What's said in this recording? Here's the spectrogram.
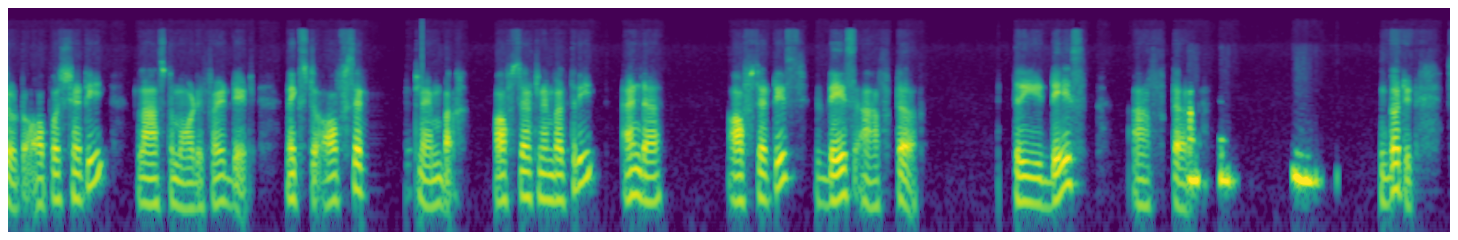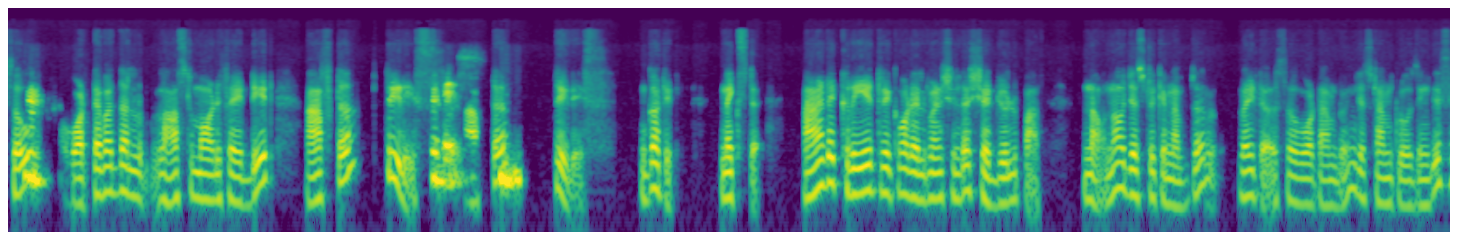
to opportunity last modified date. Next offset number. Offset number three and uh, offset is days after. Three days after. Okay. Got it. So Mm. whatever the last modified date after three days. Three days. After Mm. three days. Got it. Next, add a create record elements in the scheduled path. Now, now just you can observe, right? uh, So what I'm doing, just I'm closing this.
